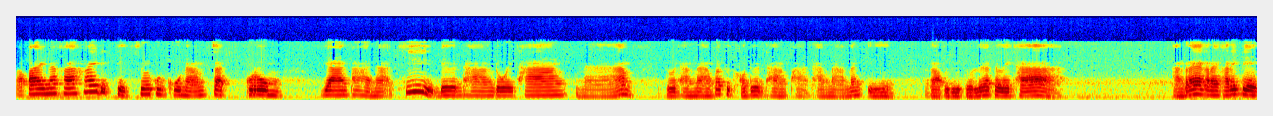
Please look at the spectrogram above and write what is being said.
ต่อไปนะคะให้เด็กๆช่วยคุณครูน้ำจัดกลุ่มยานพาหนะที่เดินทางโดยทางน้ำ โดยทางน้ำก็คือเขาเดินทางผ่านทางน้ำนั่นเอง เราไปดูตัวเลือกกันเลยค่ะ อันแรกอะไรคะเด็ก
